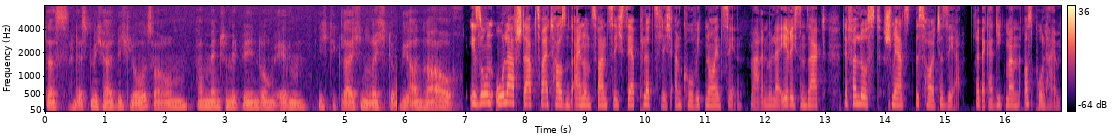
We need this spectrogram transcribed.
Das lässt mich halt nicht los. Warum haben Menschen mit Behinderung eben nicht die gleichen Rechte wie andere auch? Ihr Sohn Olaf starb 2021 sehr plötzlich an Covid-19. Marin Müller-Erichsen sagt, der Verlust schmerzt bis heute sehr. Rebecca Diekmann aus Polheim.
